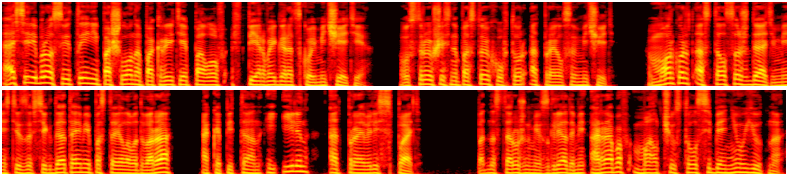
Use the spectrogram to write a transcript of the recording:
а серебро святыни пошло на покрытие полов в первой городской мечети. Устроившись на постой, Хуфтор отправился в мечеть. Морквард остался ждать вместе с завсегдатаями постоялого двора, а капитан и Илин отправились спать. Под настороженными взглядами арабов Мал чувствовал себя неуютно.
